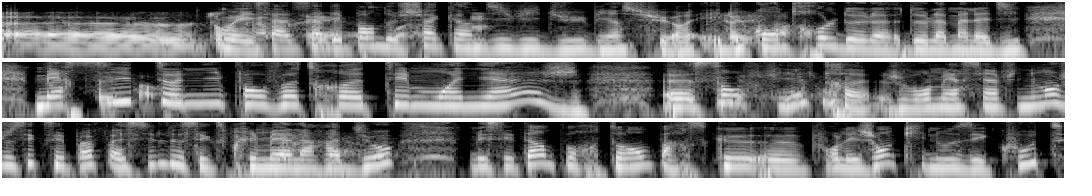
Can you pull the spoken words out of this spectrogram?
Euh, donc oui, après, ça, ça, dépend de voilà. chaque individu, bien sûr, et du contrôle de la, de la, maladie. Merci Tony pour votre témoignage sans Merci filtre. Je vous remercie infiniment. Je sais que c'est pas facile de s'exprimer à la radio, mais c'est important parce que pour les gens qui nous écoutent,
